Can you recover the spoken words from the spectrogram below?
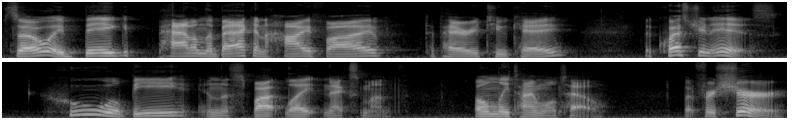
So a big pat on the back and high five to parry2k. The question is, who will be in the spotlight next month? Only time will tell. But for sure,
